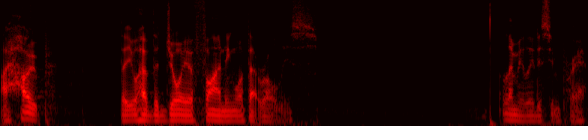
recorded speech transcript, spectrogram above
I hope that you'll have the joy of finding what that role is. Let me lead us in prayer.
